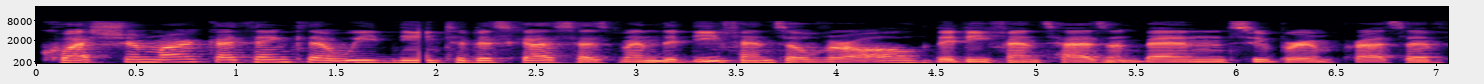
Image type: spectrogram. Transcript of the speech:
question mark I think that we need to discuss has been the defense overall. The defense hasn't been super impressive.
